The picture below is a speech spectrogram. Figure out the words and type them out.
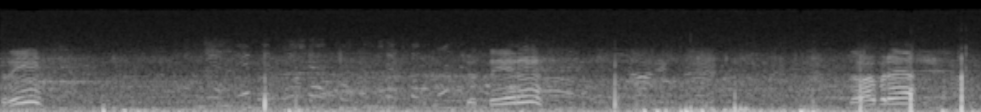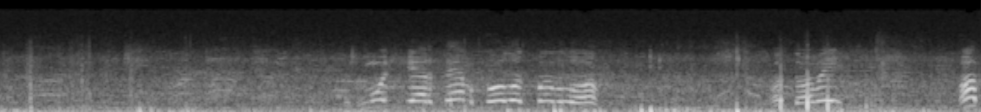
Три, чотири. Добре. Жмутський Артем, Холод Павло. Готовий? Оп!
